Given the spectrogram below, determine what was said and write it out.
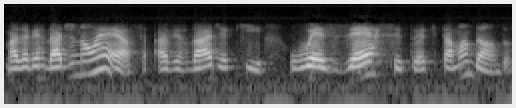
mas a verdade não é essa. A verdade é que o Exército é que está mandando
